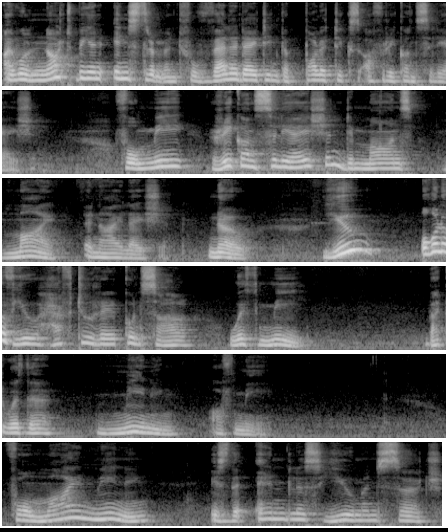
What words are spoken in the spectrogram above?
I will not be an instrument for validating the politics of reconciliation. For me, reconciliation demands my annihilation. No, you, all of you, have to reconcile with me, but with the meaning of me. For my meaning is the endless human search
